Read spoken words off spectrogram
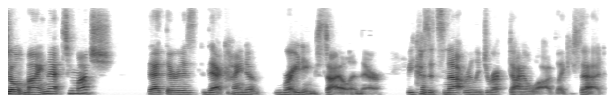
don't mind that too much, that there is that kind of writing style in there because it's not really direct dialogue, like you said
